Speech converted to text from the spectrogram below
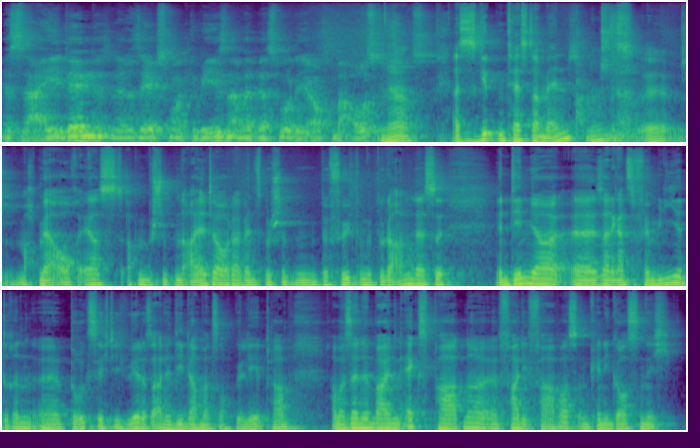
Es sei denn, es wäre Selbstmord gewesen, aber das wurde ja offenbar ausgeschlossen. Ja. Also es gibt ein Testament, ne? das ja. äh, macht man auch erst ab einem bestimmten Alter oder wenn es bestimmte Befürchtungen gibt oder Anlässe in dem ja äh, seine ganze Familie drin äh, berücksichtigt wird, also alle, die damals noch gelebt haben, aber seine beiden Ex-Partner, äh, Fadi Favas und Kenny Goss, nicht.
